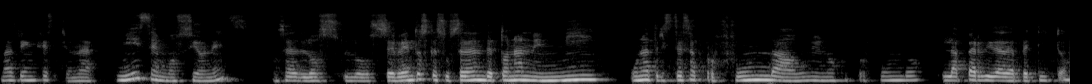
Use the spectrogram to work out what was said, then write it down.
más bien gestionar mis emociones, o sea, los, los eventos que suceden detonan en mí una tristeza profunda, un enojo profundo, la pérdida de apetito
